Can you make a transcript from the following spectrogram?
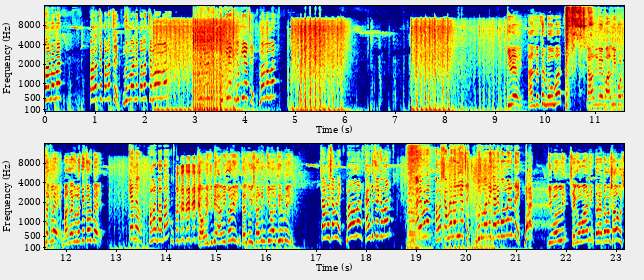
মার মার মার পালাচ্ছে পালাচ্ছে। পালাচ্ছে। মার মার লুকিয়ে আছে লুকিয়ে আছে। মার মার কিরে আজ তোর বউ ভাত সারাদিন ওই বাল্লি পড়ে থাকলে বাজারগুলো কে করবে? কেন? আমার বাবা? তবে যদি আমি করি তাহলে তুই সারাদিন কি বল ছিড়বি? সামনে সামনে। মার মার কালকে ছেলেকে মার। আরে মানে আমার সামনে দাঁড়িয়ে আছে। গুড মর্নিং গাড়ি বোম মেরে দে। কি বললি? সে গো মানি তোর এত বড় সাহস?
